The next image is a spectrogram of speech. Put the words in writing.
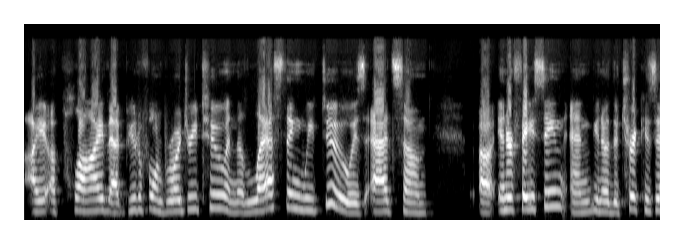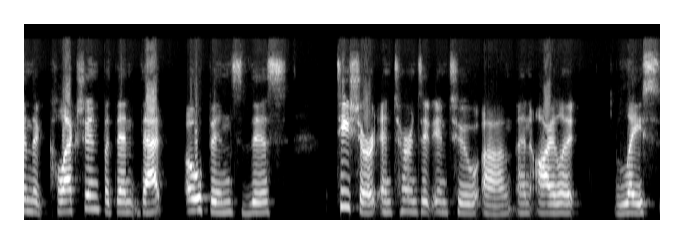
I apply that beautiful embroidery to. And the last thing we do is add some uh, interfacing. And, you know, the trick is in the collection, but then that opens this t-shirt and turns it into um, an eyelet lace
